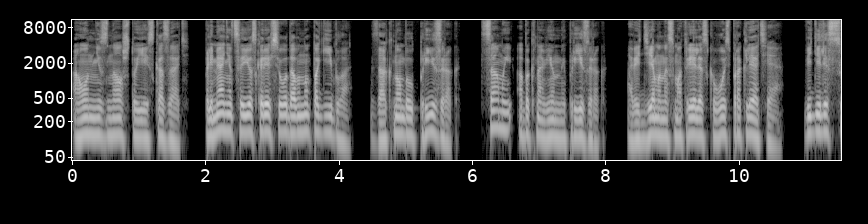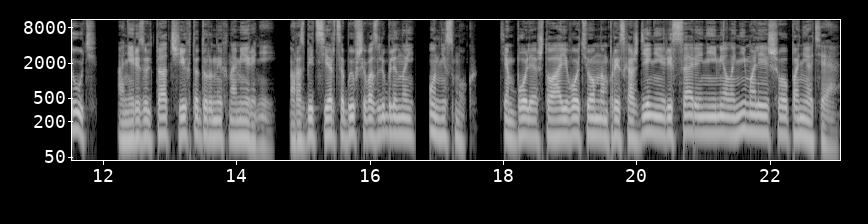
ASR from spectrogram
а он не знал, что ей сказать. Племянница ее, скорее всего, давно погибла. За окном был призрак, самый обыкновенный призрак. А ведь демоны смотрели сквозь проклятие, видели суть, а не результат чьих-то дурных намерений. Но разбить сердце бывшей возлюбленной он не смог. Тем более, что о его темном происхождении Рисария не имела ни малейшего понятия.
